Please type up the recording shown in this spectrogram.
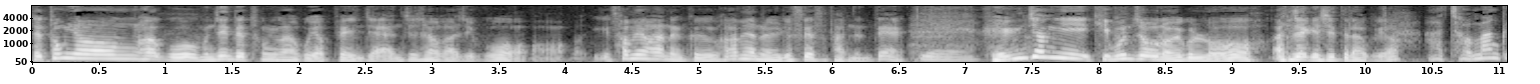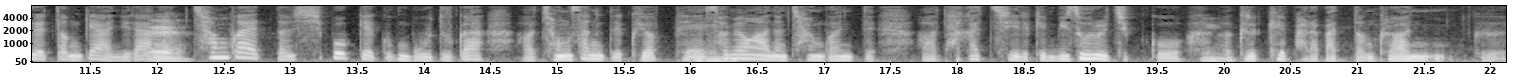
대통령하고 문재인 대통령하고 옆에 이제 앉으셔가지고 어, 서명하는 그 화면을 뉴스에서 봤는데 예. 굉장히 기분 좋은 얼굴로 앉아 계시더라고요. 아 저만 그랬던 게 아니라 네. 참가했던 15개국 모두가 어, 정상들 그 옆에 음. 서명하는 장관들 어, 다 같이 이렇게 미소를 짓고 음. 어, 그렇게 바라봤던 그러한 그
